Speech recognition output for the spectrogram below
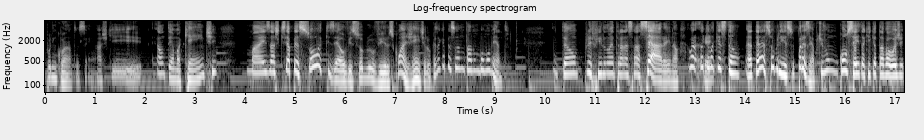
por enquanto, assim. Acho que é um tema quente, mas acho que se a pessoa quiser ouvir sobre o vírus com a gente, Lucas, é que a pessoa não tá num bom momento. Então, prefiro não entrar nessa seara aí, não. Agora, eu Ok. tenho uma questão, é até sobre isso. Por exemplo, tive um conceito aqui que eu tava hoje.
